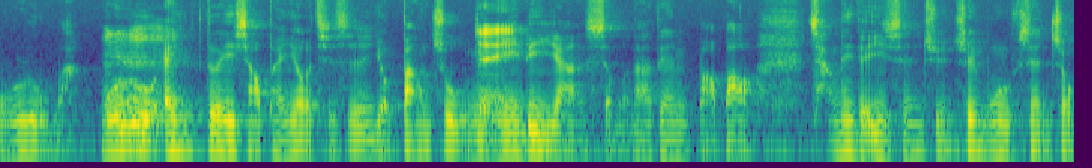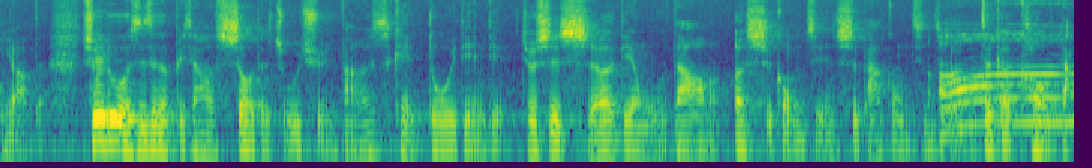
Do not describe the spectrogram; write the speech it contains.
哺乳嘛，母乳哎，对小朋友其实有帮助，免疫力啊什么，那跟宝宝肠内的益生菌，所以母乳是很重要的。所以如果是这个比较瘦的族群，反而是可以多一点点，就是十二点五到二十公斤、十八公斤这个这个扣打。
